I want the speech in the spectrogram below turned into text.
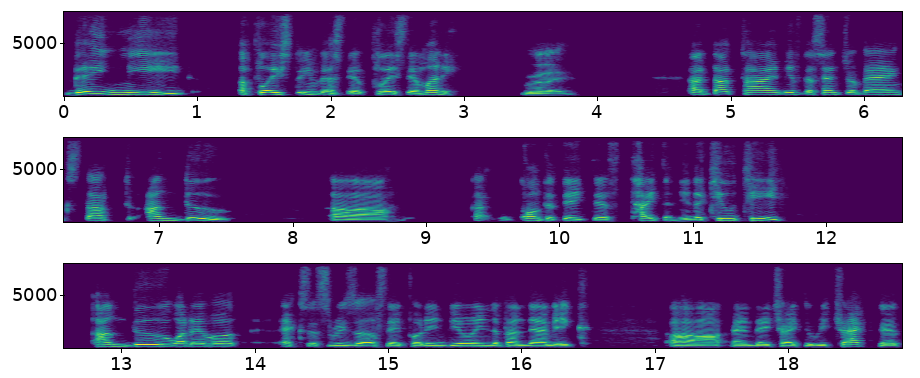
they need a place to invest their place their money. Right. At that time, if the central bank start to undo uh, quantitative tightening, in the QT, undo whatever excess reserves they put in during the pandemic, uh, and they try to retract it.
